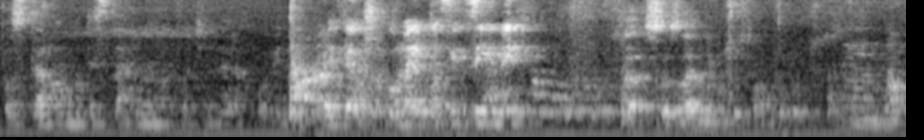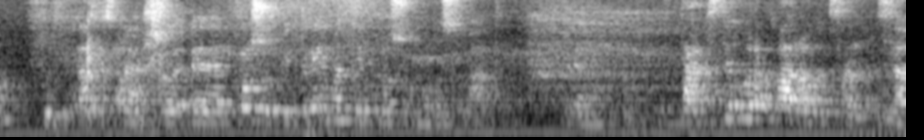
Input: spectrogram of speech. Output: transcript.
по-старому дистанемо, а потім вирахують. Прийде документ офіційний. За, за заднім числом вийшло. Ну, що е, прошу підтримати, прошу голосувати. Е, Так, Стегура Клара Олександровна. За.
